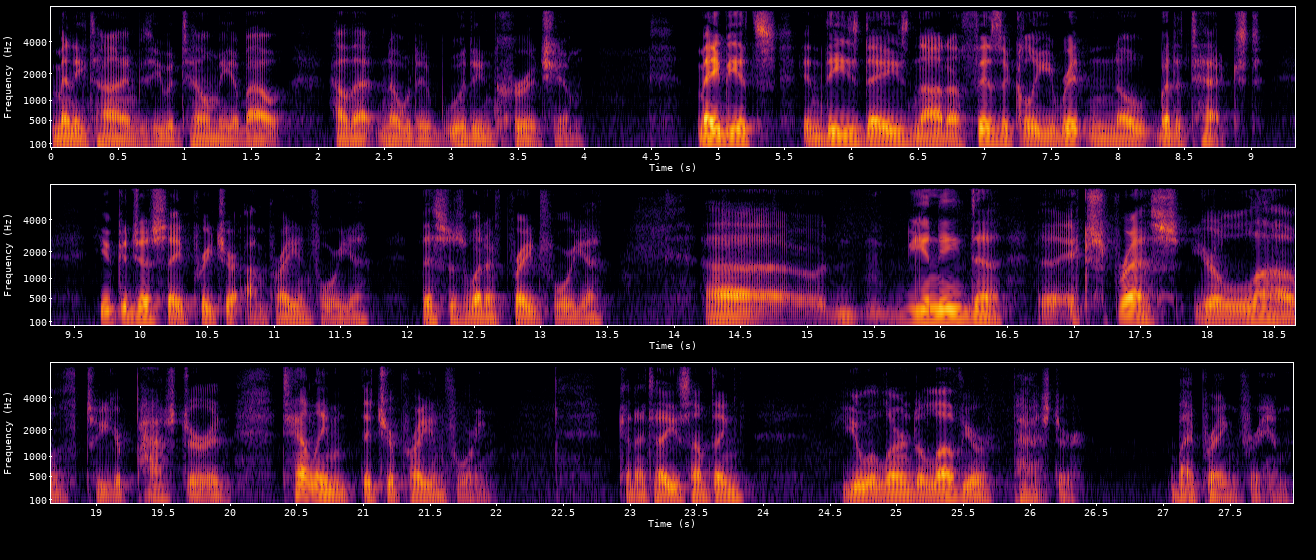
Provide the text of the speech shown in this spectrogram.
Many times he would tell me about how that note would encourage him. Maybe it's in these days not a physically written note, but a text. You could just say, Preacher, I'm praying for you. This is what I've prayed for you. Uh, you need to uh, express your love to your pastor and tell him that you're praying for him. Can I tell you something? You will learn to love your pastor by praying for him.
